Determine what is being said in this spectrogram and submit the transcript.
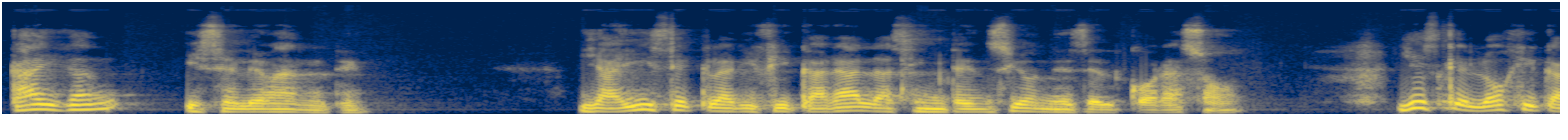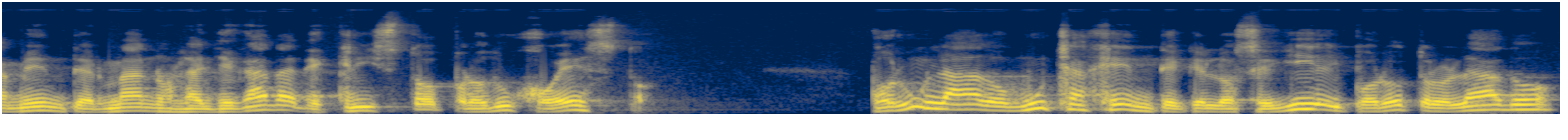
caigan y se levanten. Y ahí se clarificará las intenciones del corazón. Y es que lógicamente, hermanos, la llegada de Cristo produjo esto. Por un lado, mucha gente que lo seguía y por otro lado,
